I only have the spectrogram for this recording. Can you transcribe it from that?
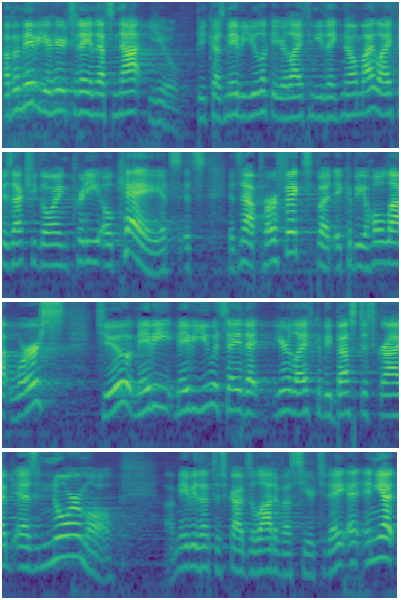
Uh, but maybe you're here today and that's not you, because maybe you look at your life and you think, no, my life is actually going pretty okay. It's, it's, it's not perfect, but it could be a whole lot worse, too. Maybe, maybe you would say that your life could be best described as normal. Uh, maybe that describes a lot of us here today. And, and yet,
